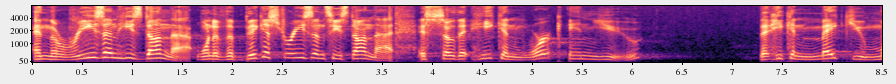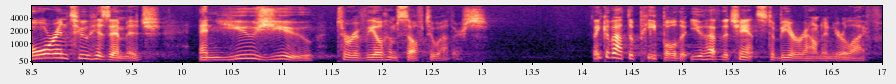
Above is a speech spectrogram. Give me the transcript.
And the reason he's done that, one of the biggest reasons he's done that, is so that he can work in you, that he can make you more into his image and use you to reveal himself to others. Think about the people that you have the chance to be around in your life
